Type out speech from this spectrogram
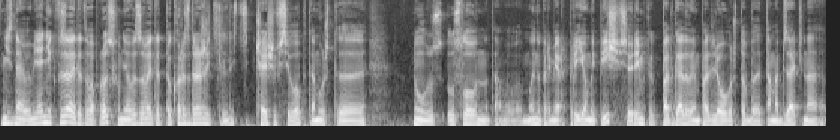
Не знаю, у меня не вызывает это вопрос, у меня вызывает это только раздражительность чаще всего, потому что, ну, ус- условно, там, мы, например, приемы пищи все время как подгадываем под Леву, чтобы там обязательно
